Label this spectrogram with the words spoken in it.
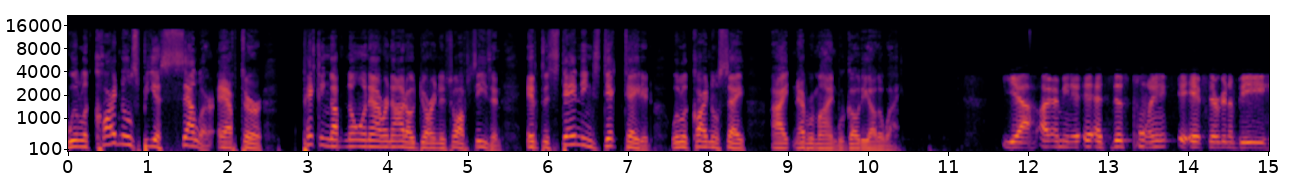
Will the Cardinals be a seller after picking up Nolan Arenado during this offseason. If the standings dictated, will the Cardinals say, all right, never mind, we'll go the other way? Yeah, I, I mean, at this point, if they're going to be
